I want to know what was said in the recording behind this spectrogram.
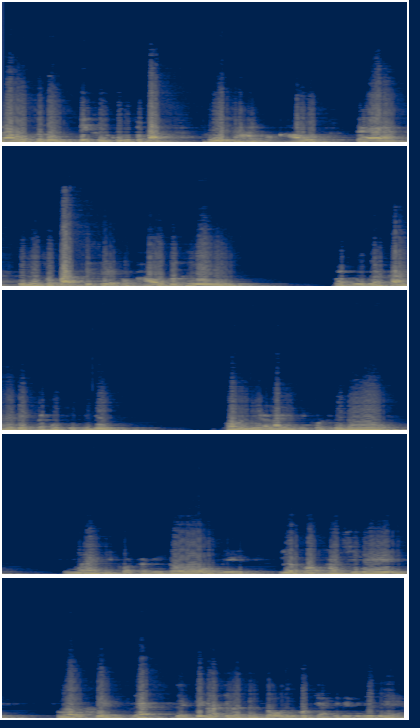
เราสรุปนี่คือคุณสมบัติพื้นฐานของเขา แต่คุณสมบัติพิเศษของเขาก็คือบำรุงร่างกายในเด็กและผู้สูงอายุ เพราะมันมีอะไรมีกรดอะมิโนเห็นไหมมีกรดอะมิโน มีเรื่องของอาร์จินีนช่วยเด็กและเด็กที่กำลังเจริญเติบโตหรือคนแก่ที่ไม่มีเลือดแดง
